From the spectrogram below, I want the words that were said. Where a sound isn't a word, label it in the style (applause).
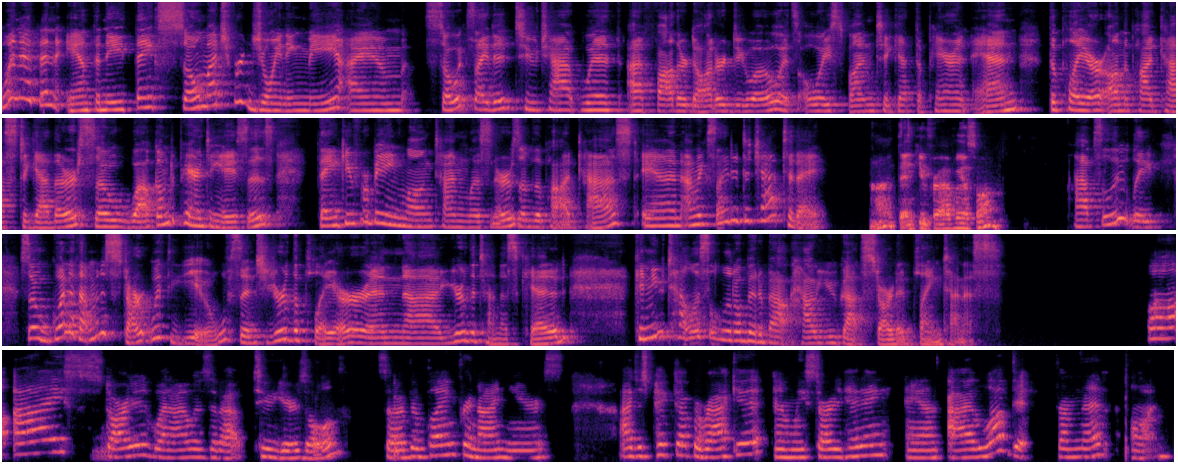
Gwyneth and Anthony, thanks so much for joining me. I am so excited to chat with a father daughter duo. It's always fun to get the parent and the player on the podcast together. So, welcome to Parenting Aces. Thank you for being longtime listeners of the podcast. And I'm excited to chat today. All right. Thank you for having us on. Absolutely. So, Gwyneth, I'm going to start with you since you're the player and uh, you're the tennis kid. Can you tell us a little bit about how you got started playing tennis? Well, I started when I was about two years old. So I've been playing for nine years. I just picked up a racket and we started hitting, and I loved it from then on.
